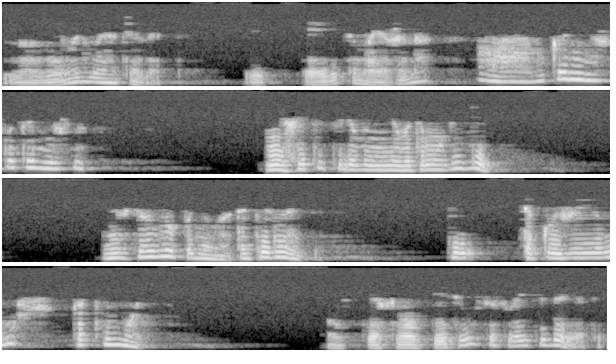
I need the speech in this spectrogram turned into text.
Но, милая моя Джанет, ведь Эрика моя жена. А, ну, конечно, конечно. Не хотите ли вы меня в этом убедить? Я все равно поняла, так и знаете. Ты такой же ее муж, как и мой. Он стеснул пепел со своей сигареты.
